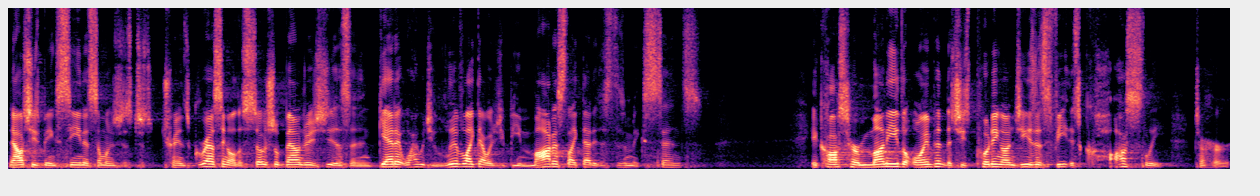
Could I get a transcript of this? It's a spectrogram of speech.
now she's being seen as someone who's just, just transgressing all the social boundaries. She doesn't get it. Why would you live like that? Would you be modest like that? It just doesn't make sense. It costs her money. The ointment that she's putting on Jesus' feet is costly to her.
